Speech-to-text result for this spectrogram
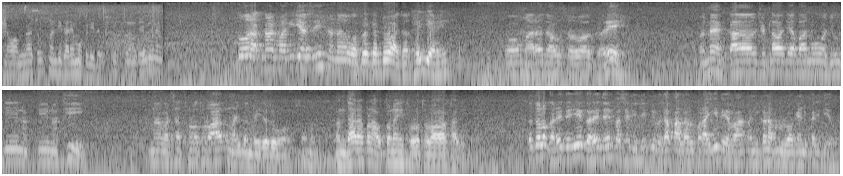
અને હું હમણાં સુખ શાંતિ ઘરે મોકલી દઉં. તો રાતના આઠ વાગી ગયા છે અને ઓપરેટર જો હાજર થઈ ગયા છે. તો મારા જવું સવા ઘરે. અને કાલ જેટલા વાગે આવવાનું હજુ સુધી નક્કી નથી. ના વરસાદ થોડો થોડો આવ્યો તો મળી બંધ થઈ જજો અંધારા પણ આવતો નહીં થોડો થોડો આવે ખાલી. તો ચલો ઘરે જઈએ ઘરે જઈને પછી દિલીપની બધા પાર્લર ઉપર આવીએ બેહવા અને નીકળ આપણું લોગ એન્ડ કરી દેવું.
